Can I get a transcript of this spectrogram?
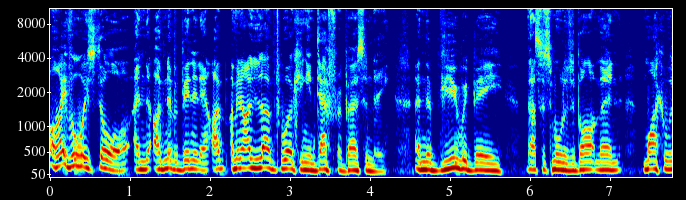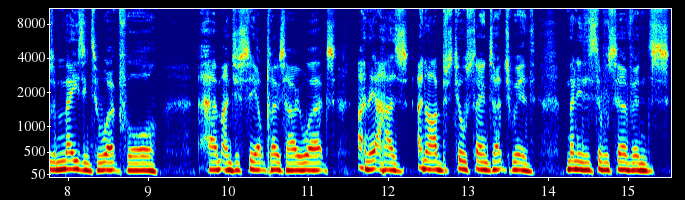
I've always thought, and I've never been in it. I, I mean, I loved working in DEFRA personally, and the view would be that's a smaller department. Michael was amazing to work for, um, and just see up close how he works. And it has, and I still stay in touch with many of the civil servants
